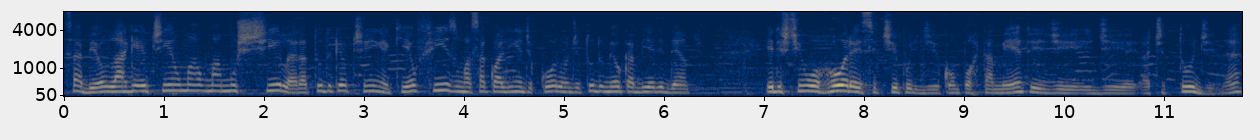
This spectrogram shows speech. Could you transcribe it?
Sabe, eu larguei, eu tinha uma, uma mochila, era tudo que eu tinha, que eu fiz uma sacolinha de couro onde tudo meu cabia ali dentro. Eles tinham horror a esse tipo de comportamento e de, de atitude, né?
